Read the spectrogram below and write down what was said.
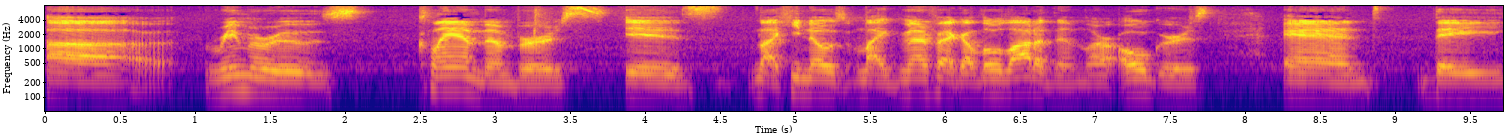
uh, Rimuru's clan members is like he knows. Like matter of fact, a lot of them are ogres, and they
